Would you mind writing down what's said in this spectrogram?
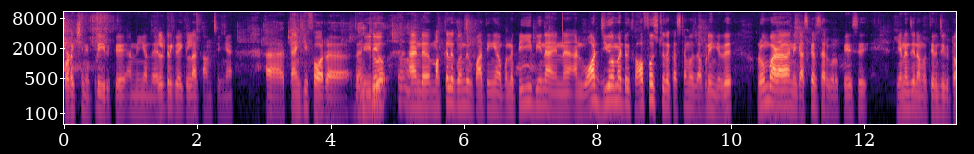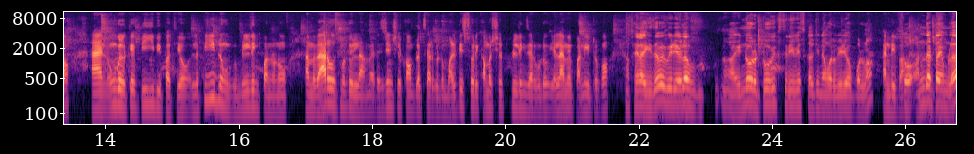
ப்ரொடக்ஷன் எப்படி இருக்குது அண்ட் நீங்கள் அந்த எலக்ட்ரிக் வெஹிக்கிள்லாம் காமிச்சிங்க. Thank you for the. Video and மக்களுக்கு வந்து பார்த்தீங்க அப்படின்னா பிஇபினா என்ன? And what geometrics offers to the customers அப்படிங்கிறது ரொம்ப அழகாக இன்னைக்கு அஸ்கர் சார் கூட பேசி இணைஞ்சு நம்ம தெரிஞ்சுக்கிட்டோம். அண்ட் உங்களுக்கு பிஇபி பற்றியோ இல்லை பிஇபியில் உங்களுக்கு பில்டிங் பண்ணணும் நம்ம வேர் ஹவுஸ் மட்டும் இல்லாமல் ரெசிடென்ஷியல் காம்ப்ளெக்ஸாக இருக்கட்டும் மல்டி ஸ்டோரி கமர்ஷியல் பில்டிங்ஸாக இருக்கட்டும் எல்லாமே பண்ணிட்டு இருக்கோம் சரி இதே வீடியோவில் இன்னொரு டூ வீக்ஸ் த்ரீ வீக்ஸ் கழிச்சு நம்ம ஒரு வீடியோ போடலாம். கண்டிப்பாக ஸோ அந்த டைமில்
